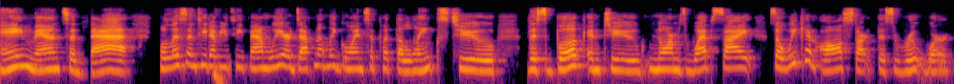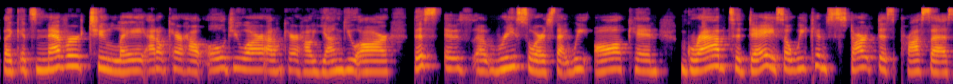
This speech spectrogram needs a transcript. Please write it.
Amen to that. Well, listen, hmm. TWT fam, we are definitely going to put the links to this book and to Norm's website so we can all start this root work. Like it's never too late. I don't care how old you are, I don't care how young you are. This is a resource that we all can grab today so we can start this process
